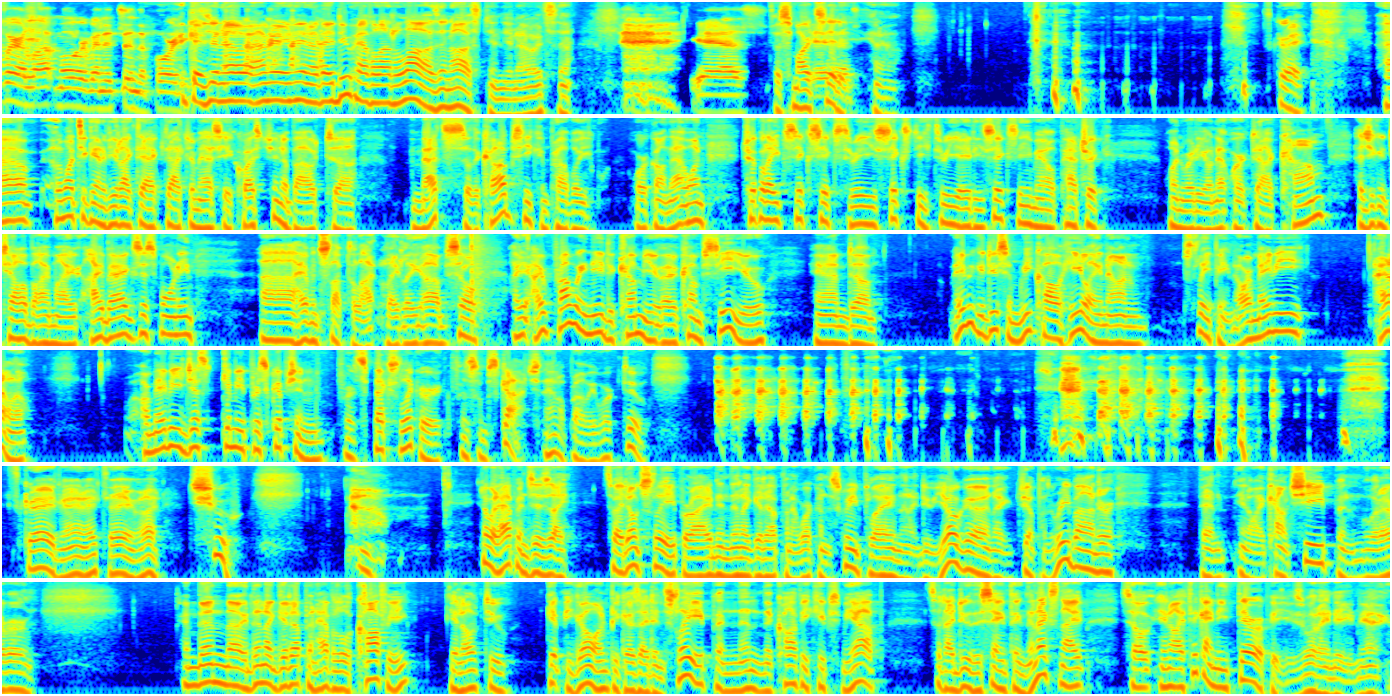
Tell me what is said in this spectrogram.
I wear a lot more when it's in the 40s. Because you know, I mean, you know, they do have a lot of laws in Austin. You know, it's a yes, it's a smart yes. city. You know, it's great. Um, once again, if you'd like to ask Dr. Massey a question about uh, the Mets or the Cubs, he can probably work on that one. Triple eight six six three sixty three eighty six. Email Patrick oneradionetwork.com. As you can tell by my eye bags this morning, uh, I haven't slept a lot lately. Um, so I, I, probably need to come you uh, come see you, and um, maybe we could do some recall healing on sleeping, or maybe I don't know, or maybe just give me a prescription for Spec's liquor for some scotch. That'll probably work too. it's great, man. I tell you what. Chew. You know what happens is I so I don't sleep, right? And then I get up and I work on the screenplay, and then I do yoga, and I jump on the rebounder. Then you know I count sheep and whatever. And then uh, then I get up and have a little coffee, you know, to get me going because I didn't sleep, and then the coffee keeps me up. So I do the same thing the next night. So, you know, I think I need therapy is what I need. Yeah.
